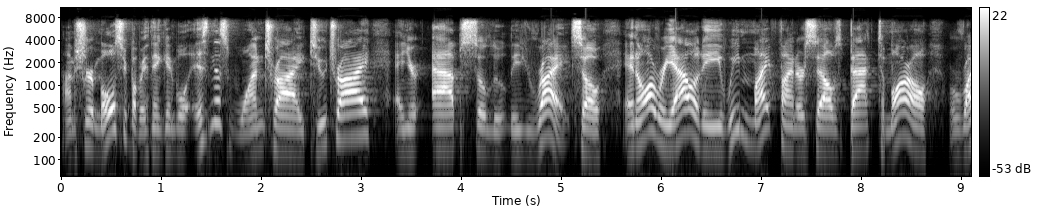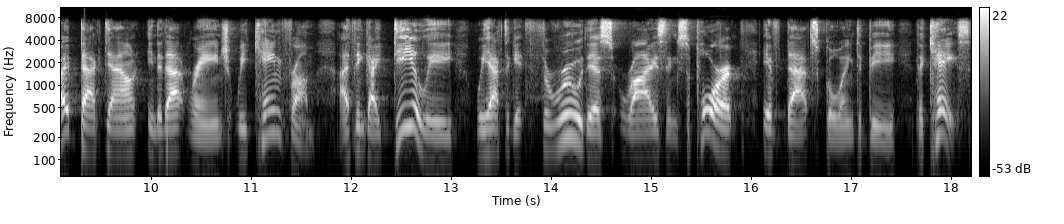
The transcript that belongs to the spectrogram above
I'm sure most of you are probably thinking, well, isn't this one try, two try? And you're absolutely right. So in all reality, we might find ourselves back tomorrow, right back down into that range we came from. I think ideally, we have to get through this rising support if that's going to be the case.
